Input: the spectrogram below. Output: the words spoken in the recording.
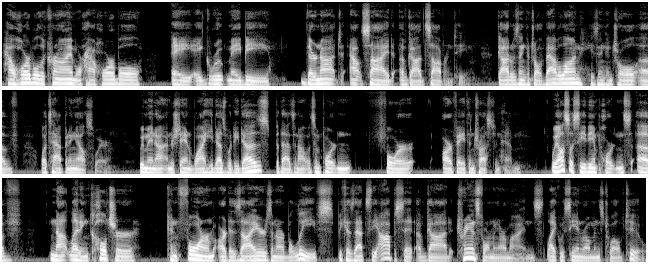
how horrible the crime or how horrible a, a group may be, they're not outside of God's sovereignty. God was in control of Babylon, He's in control of what's happening elsewhere. We may not understand why he does what he does, but that's not what's important for our faith and trust in him. We also see the importance of not letting culture conform our desires and our beliefs because that's the opposite of God transforming our minds, like we see in Romans 12 2.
